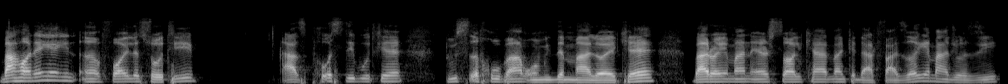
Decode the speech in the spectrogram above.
بهانه این فایل صوتی از پستی بود که دوست خوبم امید ملائکه برای من ارسال کردن که در فضای مجازی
